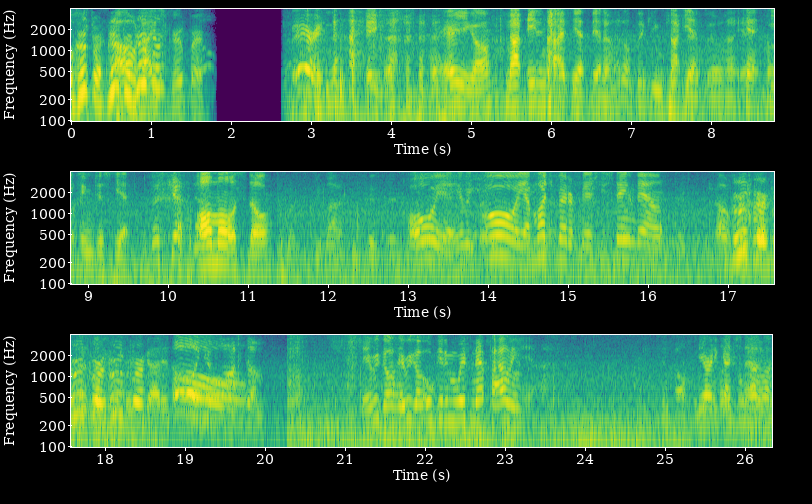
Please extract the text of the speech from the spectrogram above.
Oh, grouper, grouper, Oh, grouper. nice grouper. Very nice. There you go. Not eating ties yet. yet. No. I don't think you can keep Not yet. that, though. Not yet. Can't Close. keep him just yet. Nice catch. Yeah. Almost though. Must be a lot of fish there. Oh yeah, here we go. Oh yeah, much better fish. He's staying down. Oh, Grouper, grouper, grouper. Got. Oh, I just oh. lost him. Here we go. Here we go. Oh, get him away from that piling. Yeah. He already got your tongue on.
